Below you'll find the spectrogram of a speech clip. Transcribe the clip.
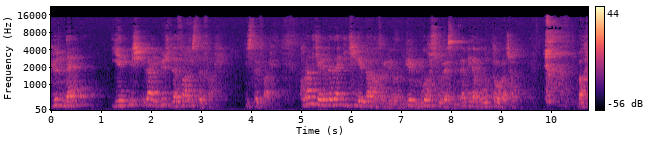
Günde 70 ila 100 defa istiğfar. İstiğfar. Kur'an-ı Kerim'de de iki yerde hatırlıyorum. Bir Nuh suresinde, bir de Hud'da olacak. Bakın.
